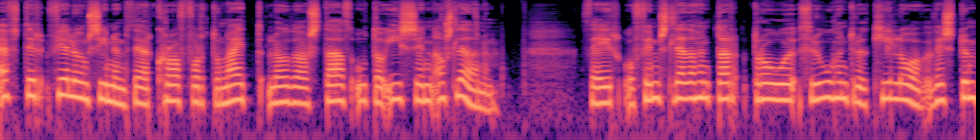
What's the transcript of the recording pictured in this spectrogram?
eftir félögum sínum þegar Crawford og Knight lögðu af stað út á ísin á sleðanum. Þeir og fimm sleðahundar dróðu 300 kíló af vistum,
